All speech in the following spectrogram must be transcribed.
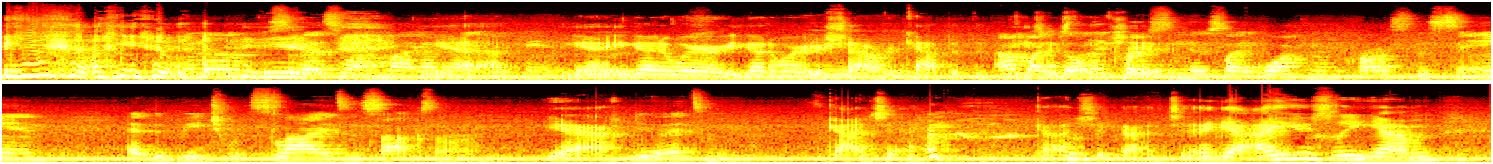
Yeah, yeah. You know what I mean? So yeah. that's why I'm like, I yeah. can't- I can't yeah, you gotta wear you gotta wear a shower cap at the beach. I'm like the only some shit. person that's like walking across the sand at the beach with slides and socks on. Yeah. Yeah, that's me. Gotcha. Gotcha, gotcha. Yeah, I usually um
